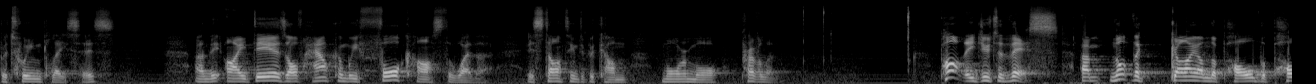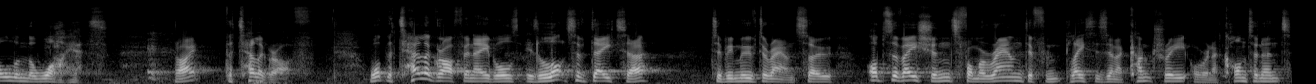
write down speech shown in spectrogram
between places and the ideas of how can we forecast the weather is starting to become more and more prevalent. Partly due to this, um, not the guy on the pole, the pole and the wires, right? The telegraph. What the telegraph enables is lots of data to be moved around. So observations from around different places in a country or in a continent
